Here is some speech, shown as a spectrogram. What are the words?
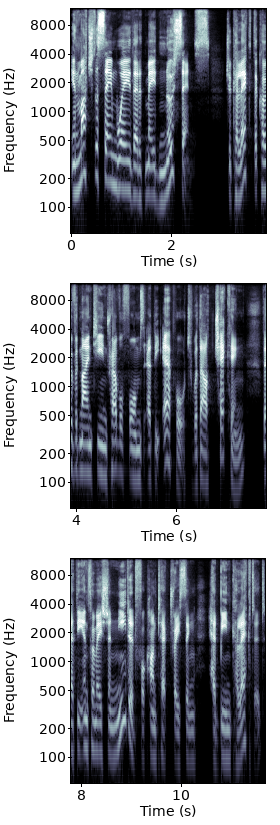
in much the same way that it made no sense to collect the COVID 19 travel forms at the airport without checking that the information needed for contact tracing had been collected.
